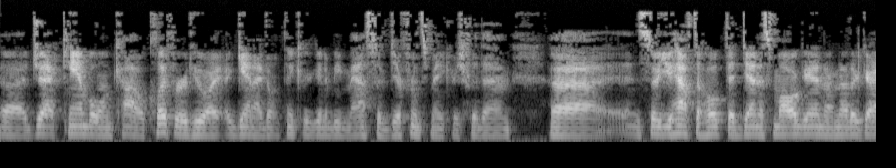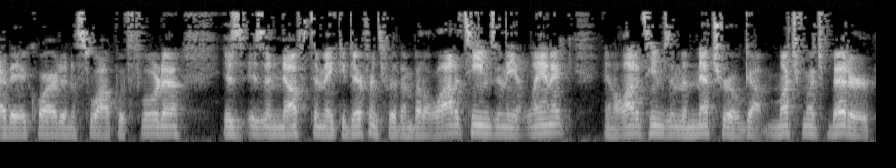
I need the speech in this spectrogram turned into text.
uh, Jack Campbell and Kyle Clifford, who I, again, I don't think are going to be massive difference makers for them. Uh, and so you have to hope that Denis Malgin, another guy they acquired in a swap with Florida, is, is enough to make a difference for them. But a lot of teams in the Atlantic and a lot of teams in the Metro got much, much better.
